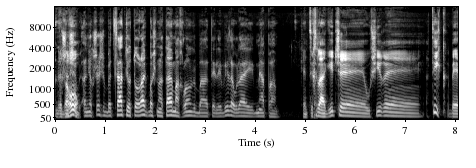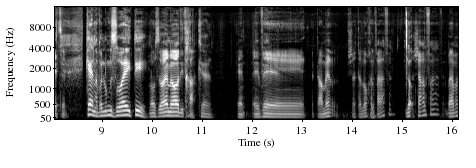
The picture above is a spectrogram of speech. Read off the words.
אני זה ברור. ש- אני חושב שביצעתי אותו רק בשנתיים האחרונות בטלוויזיה, אולי מאה פעם. כן, צריך להגיד שהוא שיר אה, עתיק בעצם. כן, אבל הוא מזוהה איתי. הוא זוהה מאוד איתך. כן. כן, אה, ואתה אומר שאתה לא אוכל פלאפל? לא. אתה שר על פלאפל? למה?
